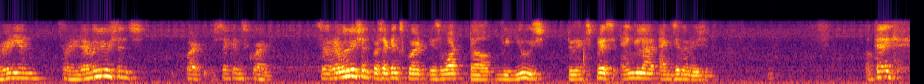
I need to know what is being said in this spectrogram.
radian sorry revolutions per second squared so revolution per second squared is what uh, we use to express angular acceleration. Okay,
